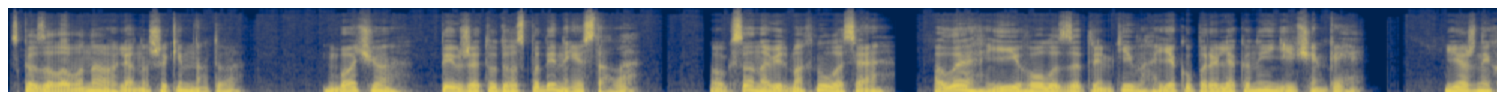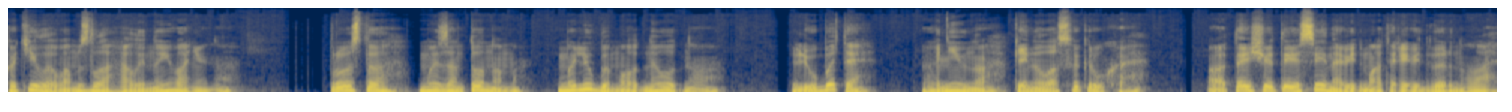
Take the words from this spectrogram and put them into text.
сказала вона, оглянувши кімнату. Бачу, ти вже тут господинею стала. Оксана відмахнулася, але її голос затремтів, як у переляканої дівчинки. Я ж не хотіла вам зла, Галино Іванівно. Просто ми з Антоном ми любимо одне одного. Любите? гнівно кинула свекруха. А те, що ти сина від матері відвернула,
